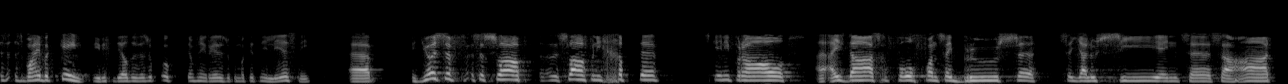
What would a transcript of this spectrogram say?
is, is baie bekend. Hierdie gedeelte is ook ook een van die redes hoekom ek dit nie lees nie. Uh Josef is 'n slaaf, 'n slaaf in Egipte. Ons ken die verhaal. Uh, Hy's daar as gevolg van sy broers se se jaloesie en se se haat.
